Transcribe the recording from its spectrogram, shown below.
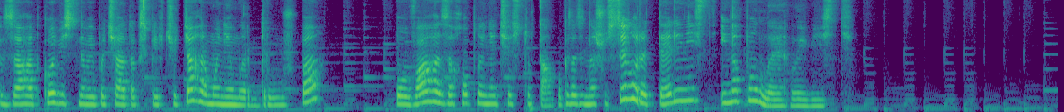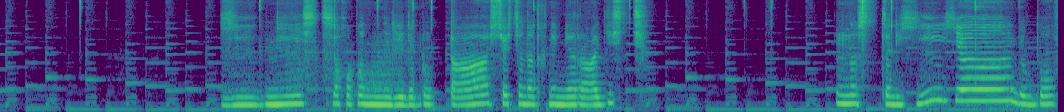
Загадковість, новий початок, співчуття, гармонія, мир, дружба. Повага, захоплення, чистота. Показати нашу силу, ретельність і наполегливість. Гідність, захоплення, надія, доброта, щастя, натхнення, радість. Ностальгія, любов.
